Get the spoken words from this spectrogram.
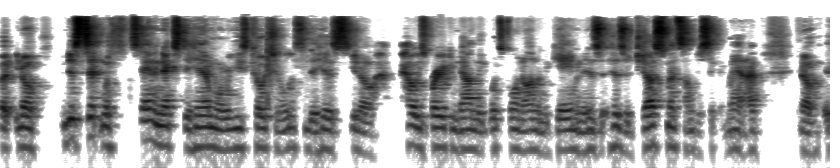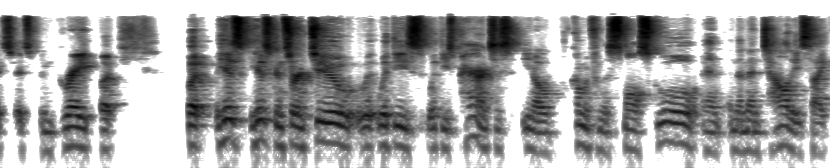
but you know, just sitting with standing next to him when he's coaching, and listen to his, you know, how he's breaking down the, what's going on in the game and his his adjustments. I'm just thinking, man, I, you know, it's it's been great, but but his his concern too with, with these with these parents is you know coming from the small school and, and the mentality is like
